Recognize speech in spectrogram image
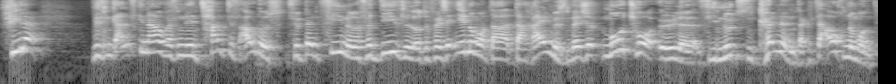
Viele wissen ganz genau was in den Tank des Autos für Benzin oder für Diesel oder welche E-Nummer da, da rein müssen, welche Motoröle sie nutzen können, da gibt es ja auch Nummern und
